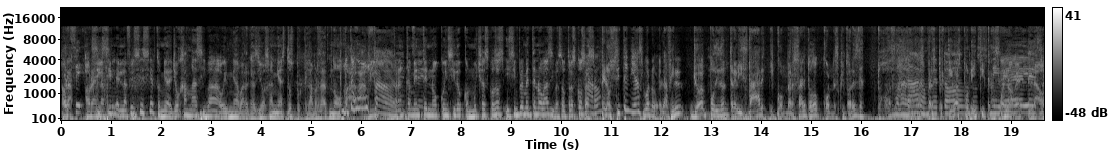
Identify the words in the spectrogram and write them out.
ahora, sí, ahora en, la fil, en la fil sí es cierto. Mira, yo jamás iba a oír ni a Vargas Llosa ni a estos porque la verdad no. No te gusta. francamente, no coincido con muchas cosas y simplemente no vas y vas a otras cosas. Claro. Pero sí tenías, bueno, en la FIL yo he podido entrevistar y conversar y todo con escritores de todas Claro, las perspectivas políticas. niveles. Bueno, a ver, la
